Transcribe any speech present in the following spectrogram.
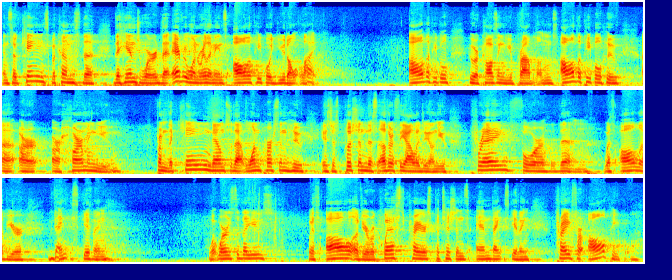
And so kings becomes the, the hinge word that everyone really means all the people you don't like. All the people who are causing you problems, all the people who uh, are, are harming you, from the king down to that one person who is just pushing this other theology on you, pray for them with all of your thanksgiving. What words did they use? With all of your requests, prayers, petitions, and thanksgiving. Pray for all people.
